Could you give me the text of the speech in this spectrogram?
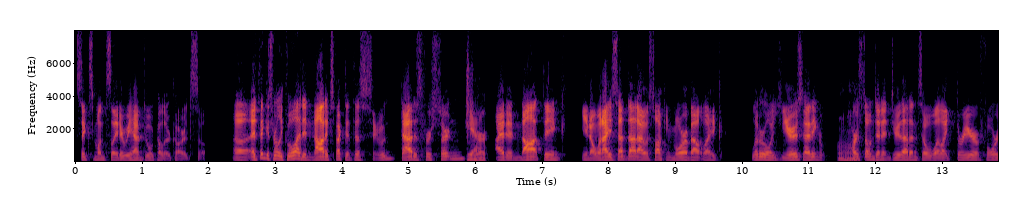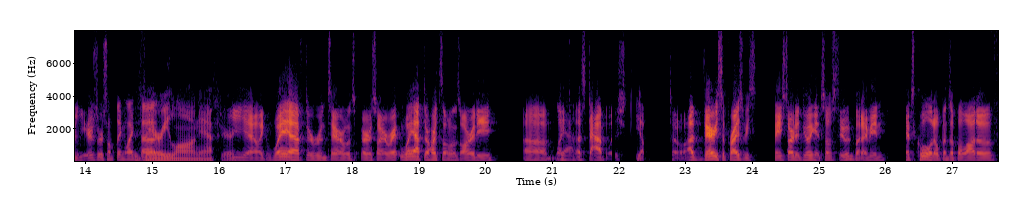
six months later we have dual color cards. So uh, I think it's really cool. I did not expect it this soon. That is for certain. Yeah. Sure. I did not think. You know, when I said that, I was talking more about like literal years. I think Mhm. Hearthstone didn't do that until what, like three or four years or something like that. Very long after. Yeah, like way after Runeterra was, or sorry, way, way after Hearthstone was already, um, like Yeah. established. Yep. So I'm very surprised we they started doing it so soon, but I mean, it's cool. It opens up a lot of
